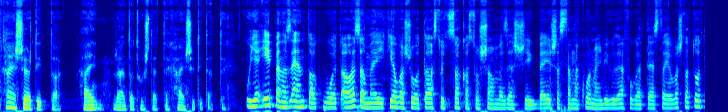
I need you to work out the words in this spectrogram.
Hány sört ittak, hány rántott húst tettek, hány sütítettek. Ugye éppen az ENTAK volt az, amelyik javasolta azt, hogy szakaszosan vezessék be, és aztán a kormány végül elfogadta ezt a javaslatot.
